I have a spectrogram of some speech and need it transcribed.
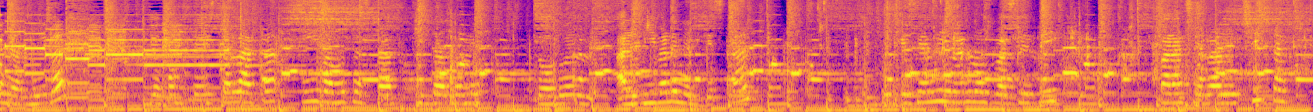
en almíbar. Yo compré esta lata y vamos a estar quitándole todo el almíbar en el que están. Porque ese almíbar nos va a servir para hacer la lechita.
